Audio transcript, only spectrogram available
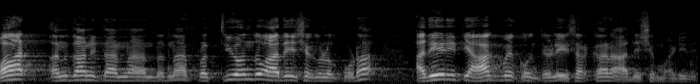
ಬಾರ್ ಅನುದಾನಿತ ಅನ್ನೋದನ್ನು ಪ್ರತಿಯೊಂದು ಆದೇಶಗಳು ಕೂಡ ಅದೇ ರೀತಿ ಆಗಬೇಕು ಅಂತೇಳಿ ಸರ್ಕಾರ ಆದೇಶ ಮಾಡಿದೆ.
